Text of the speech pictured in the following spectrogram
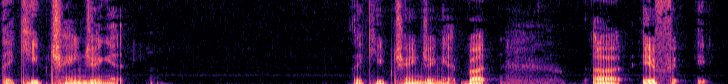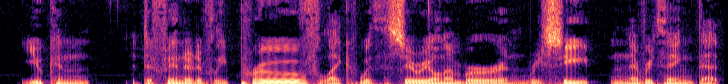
they keep changing it. They keep changing it. But uh, if you can definitively prove, like with serial number and receipt and everything, that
